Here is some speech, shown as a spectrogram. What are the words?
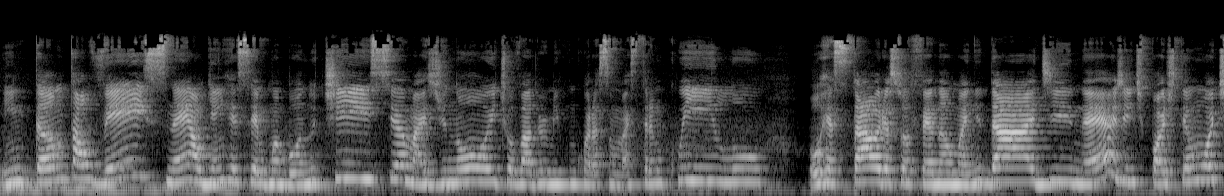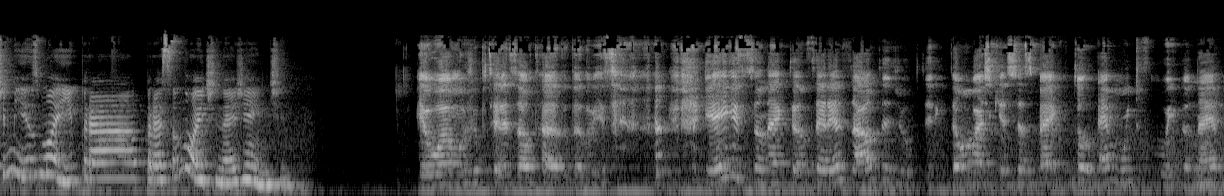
Então, talvez, né, alguém receba uma boa notícia mais de noite, ou vá dormir com o coração mais tranquilo, ou restaure a sua fé na humanidade, né? A gente pode ter um otimismo aí para essa noite, né, gente? Eu amo Júpiter exaltado da Luísa. e é isso, né? Câncer exalta Júpiter. Então, eu acho que esse aspecto é muito fluido, né?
